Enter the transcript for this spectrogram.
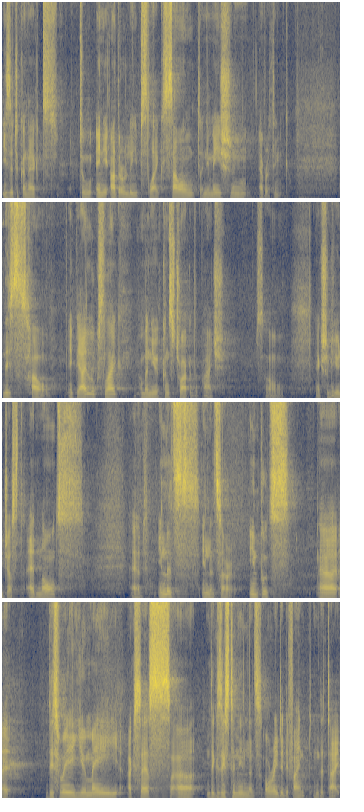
easy to connect to any other libs like sound, animation, everything. This is how API looks like when you construct the patch. So actually you just add nodes, add inlets, inlets are inputs. Uh, uh, this way you may access uh, the existing inlets already defined in the type.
